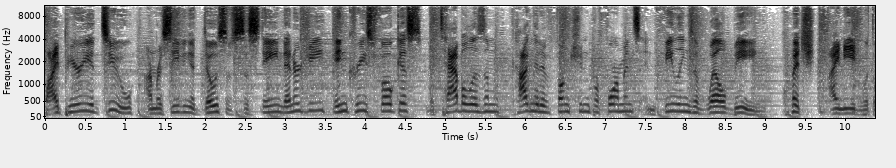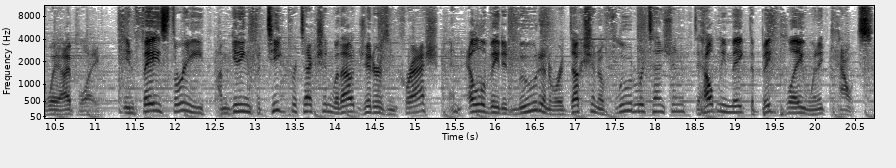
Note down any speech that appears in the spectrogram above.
By period two, I'm receiving a dose of sustained energy, increased focus, metabolism, cognitive function, performance, and feelings of well being, which I need with the way I play. In phase three, I'm getting fatigue protection without jitters and crash, an elevated mood, and a reduction of fluid retention to help me make the big play when it counts.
